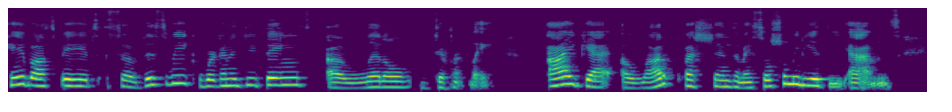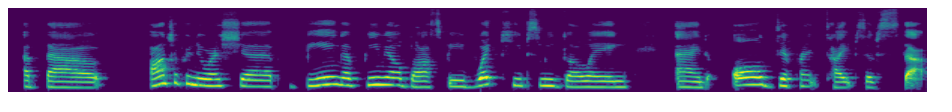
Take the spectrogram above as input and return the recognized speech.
Hey, boss babes. So, this week we're going to do things a little differently. I get a lot of questions in my social media DMs about entrepreneurship, being a female boss babe, what keeps me going, and all different types of stuff.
